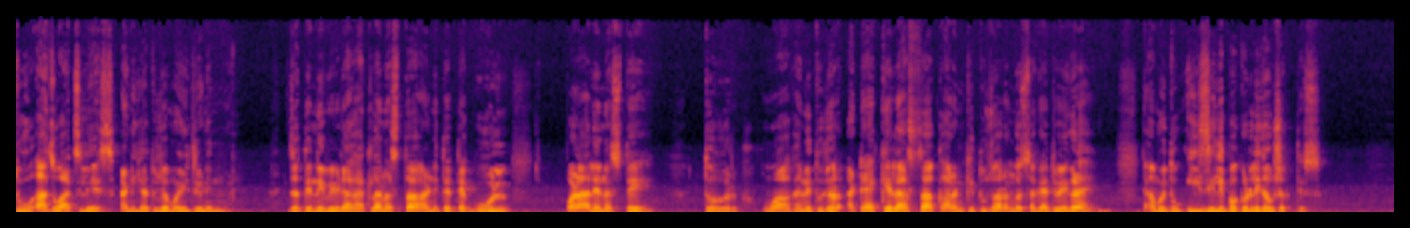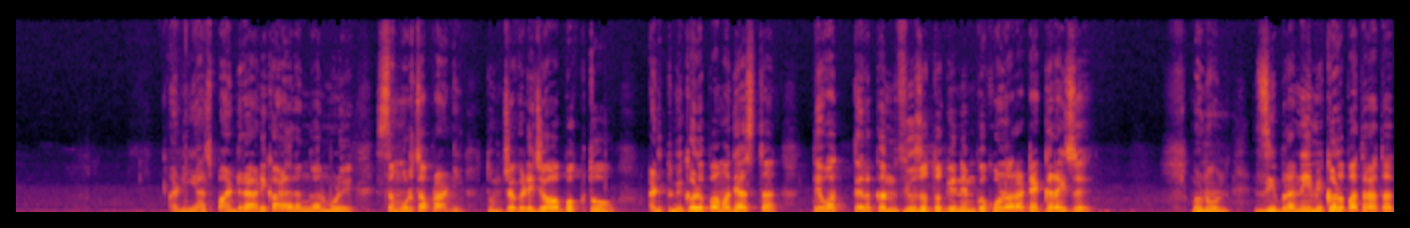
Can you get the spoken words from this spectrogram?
तू आज वाचली आहेस आणि ह्या तुझ्या मैत्रिणींमुळे. जर त्यांनी वेढा घातला नसता आणि ते त्या गोल पळाले नसते तर वाघाने तुझ्यावर अटॅक केला असता कारण की तुझा रंग सगळ्यात वेगळा आहे. त्यामुळे तू इझिली पकडली जाऊ शकतेस. आणि याच पांढऱ्या आणि काळ्या रंगांमुळे समोरचा प्राणी तुमच्याकडे जेव्हा बघतो आणि तुम्ही कळपामध्ये असतात तेव्हा त्याला कन्फ्यूज होतं की नेमकं कोणावर अटॅक करायचं आहे म्हणून झिब्रा नेहमी कळपात राहतात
